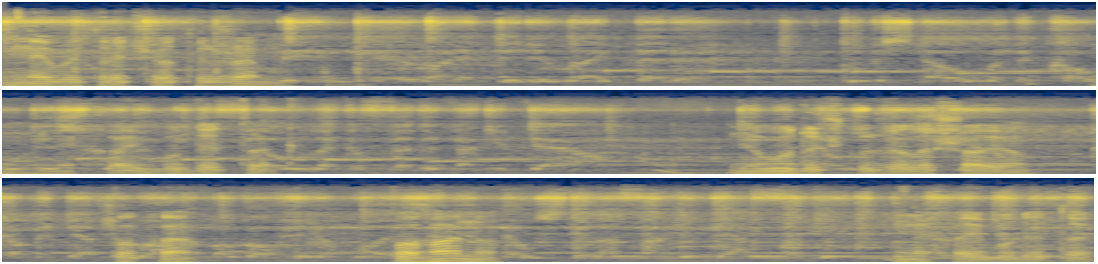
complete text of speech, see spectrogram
Не витрачати жем. Нехай буде так. Вудочку залишаю поки погано. Нехай буде так.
